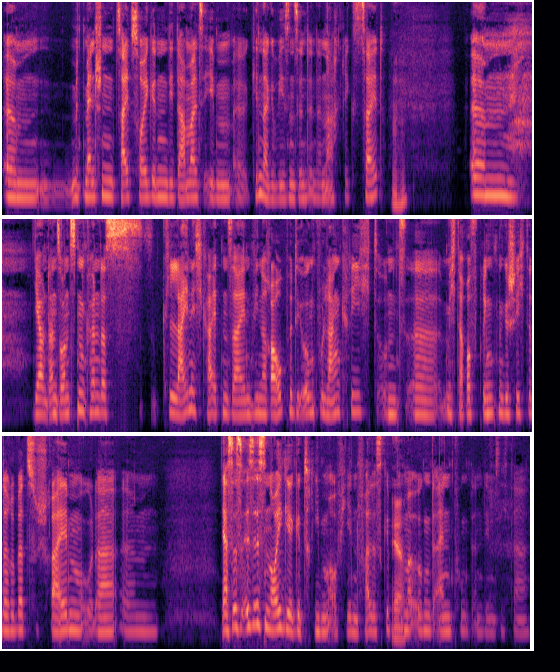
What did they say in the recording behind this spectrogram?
Ähm, mit Menschen, Zeitzeuginnen, die damals eben äh, Kinder gewesen sind in der Nachkriegszeit. Mhm. Ähm, ja, und ansonsten können das Kleinigkeiten sein, wie eine Raupe, die irgendwo lang kriecht und äh, mich darauf bringt, eine Geschichte darüber zu schreiben oder ähm, ja, es ist, es ist Neugier getrieben auf jeden Fall. Es gibt ja. immer irgendeinen Punkt, an dem sich da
